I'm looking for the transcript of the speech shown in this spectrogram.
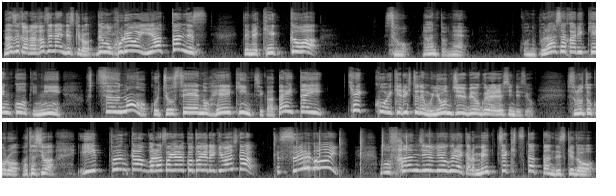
なぜか流せないんですけど、でもこれをやったんですでね、結果は、そう、なんとね、このぶら下がり健康器に、普通のこう女性の平均値がだいたい結構いける人でも40秒ぐらいらしいんですよ。そのところ、私は1分間ぶら下がることができました。すごい！もう30秒ぐらいからめっちゃきつかったんですけど、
